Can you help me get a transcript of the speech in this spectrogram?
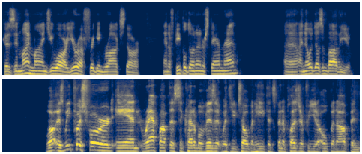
because in my mind, you are. You're a frigging rock star. And if people don't understand that, uh, I know it doesn't bother you. Well, as we push forward and wrap up this incredible visit with you, Tobin Heath, it's been a pleasure for you to open up and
